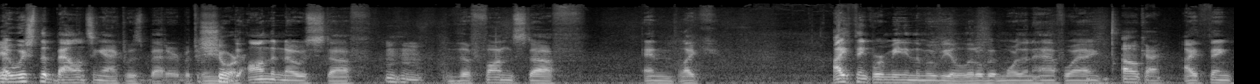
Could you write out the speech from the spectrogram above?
I wish the balancing act was better between Sure. the on the nose stuff, the fun stuff, and like. I think we're meeting the movie a little bit more than halfway. Okay. I think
